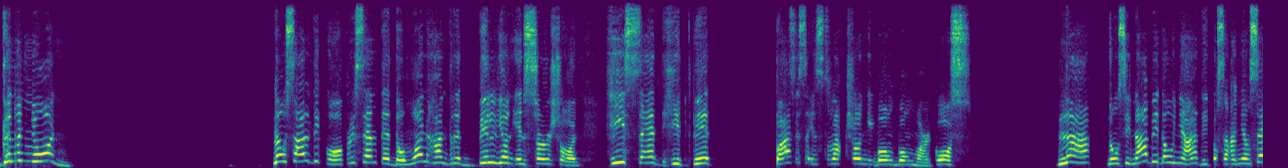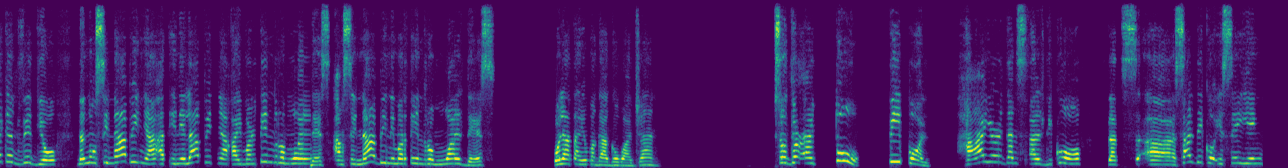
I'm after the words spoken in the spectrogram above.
Ganun yun. Now, Saldico presented the 100 billion insertion he said he did base sa instruction ni Bongbong Marcos. Na, nung sinabi daw niya dito sa kanyang second video, na nung sinabi niya at inilapit niya kay Martin Romualdez, ang sinabi ni Martin Romualdez, wala tayong magagawa dyan. So there are two people higher than Saldico that uh, Saldico is saying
